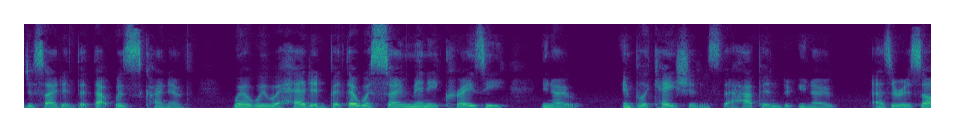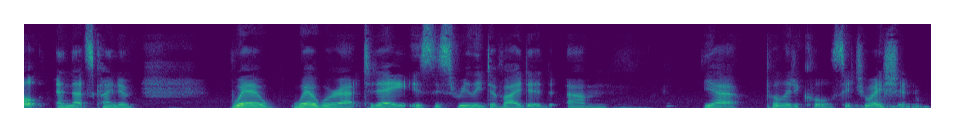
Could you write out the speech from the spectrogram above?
decided that that was kind of where we were headed. But there were so many crazy, you know, implications that happened, you know, as a result. And that's kind of where, where we're at today is this really divided, um, yeah, political situation.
